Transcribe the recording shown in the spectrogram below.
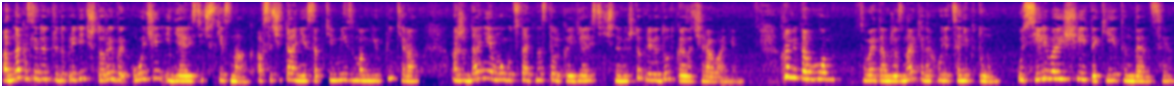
Однако следует предупредить, что рыбы очень идеалистический знак, а в сочетании с оптимизмом Юпитера ожидания могут стать настолько идеалистичными, что приведут к разочарованиям. Кроме того, в этом же знаке находится Нептун, усиливающий такие тенденции.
